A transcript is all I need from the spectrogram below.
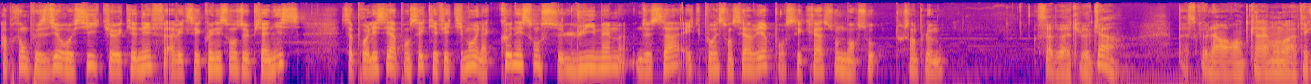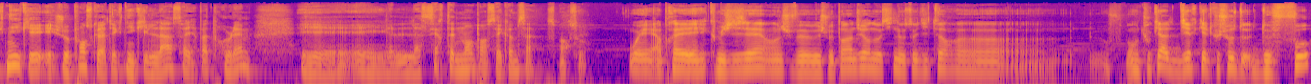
Après, on peut se dire aussi que Kenneth, avec ses connaissances de pianiste, ça pourrait laisser à penser qu'effectivement, il a connaissance lui-même de ça et qu'il pourrait s'en servir pour ses créations de morceaux, tout simplement. Ça doit être le cas. Parce que là, on rentre carrément dans la technique, et, je pense que la technique, il l'a, ça, il n'y a pas de problème. Et, il l'a certainement pensé comme ça, ce morceau. Oui, après, comme je disais, hein, je veux, je veux pas induire aussi nos auditeurs, euh, en tout cas, dire quelque chose de, de faux.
